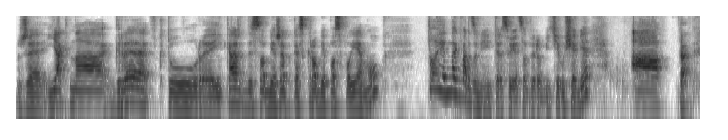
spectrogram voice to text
Że jak na grę, w której każdy sobie rzepkę skrobie po swojemu, to jednak bardzo mnie interesuje, co wy robicie u siebie. A Tak.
